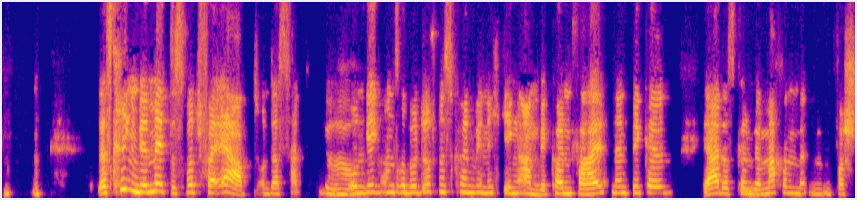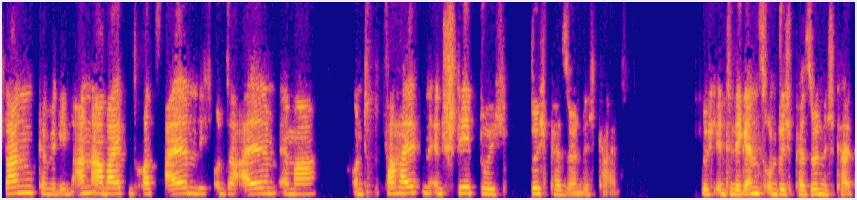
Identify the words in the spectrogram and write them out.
Das kriegen wir mit, das wird vererbt und das hat genau. und gegen unsere Bedürfnisse können wir nicht gegen an. Wir können Verhalten entwickeln, ja, das können mhm. wir machen mit einem Verstand, können wir gegen anarbeiten, trotz allem, nicht unter allem immer. Und Verhalten entsteht durch durch Persönlichkeit, durch Intelligenz und durch Persönlichkeit.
